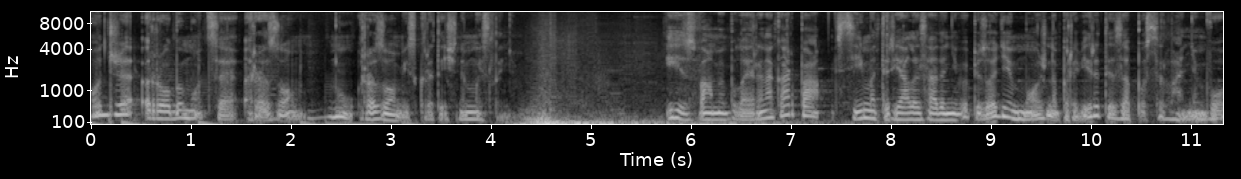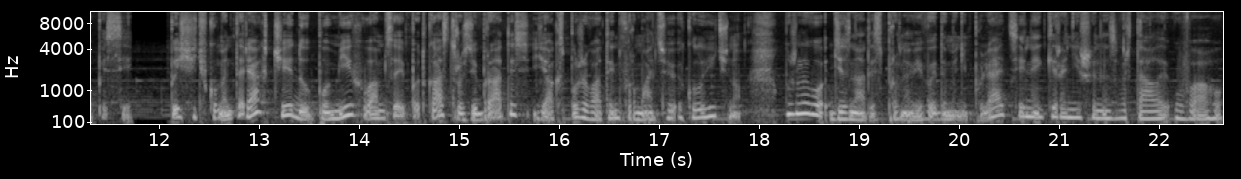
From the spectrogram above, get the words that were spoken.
Отже, робимо це разом, ну разом із критичним мисленням. І з вами була Ірина Карпа. Всі матеріали, згадані в епізоді, можна перевірити за посиланням в описі. Пишіть в коментарях, чи допоміг вам цей подкаст розібратись, як споживати інформацію екологічно. Можливо, дізнатись про нові види маніпуляцій, на які раніше не звертали увагу,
